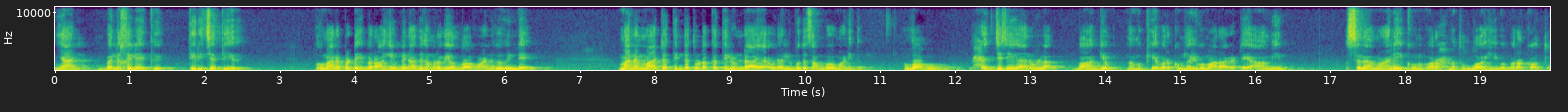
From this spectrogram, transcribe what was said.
ഞാൻ ബൽഹിലേക്ക് തിരിച്ചെത്തിയത്. ബഹുമാനപ്പെട്ട ഇബ്രാഹിം ബിൻ അദ്ഹം റലി അള്ളാഹു അൻഹുവിന്റെ മനംമാറ്റത്തിന്റെ തുടക്കത്തിലുണ്ടായ ഒരു അത്ഭുത സംഭവമാണിത്. അള്ളാഹു ഹജ്ജ് ചെയ്യാനുള്ള ഭാഗ്യം നമുക്ക് ഏവർക്കും നൽകുമാറാകട്ടെ. ആമീൻ. അസ്സലാമലൈക്കും വറഹമത്തല്ലാഹി വബർക്കാത്തു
